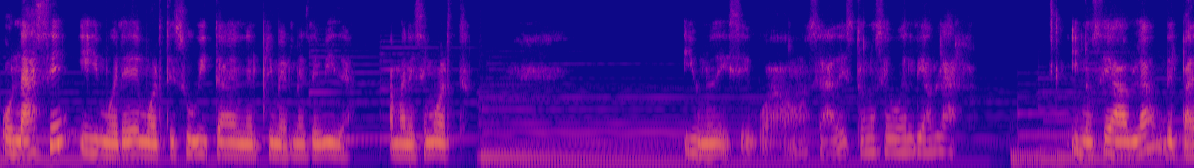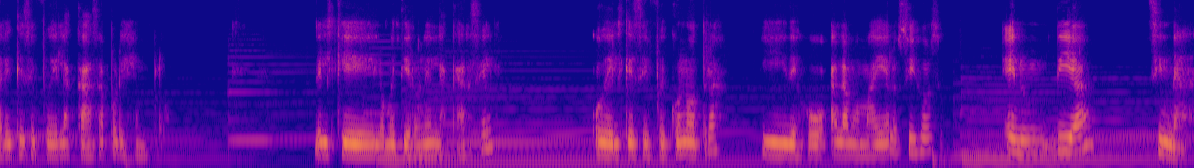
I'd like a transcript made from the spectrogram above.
O nace y muere de muerte súbita en el primer mes de vida, amanece muerto. Y uno dice, wow, o sea, de esto no se vuelve a hablar. Y no se habla del padre que se fue de la casa, por ejemplo, del que lo metieron en la cárcel, o del que se fue con otra y dejó a la mamá y a los hijos en un día sin nada.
